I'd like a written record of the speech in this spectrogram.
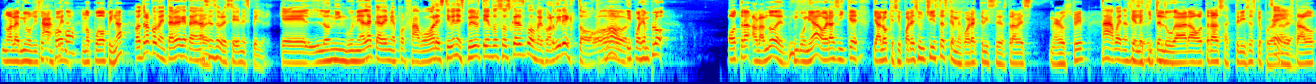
no la hemos visto Ah, tampoco, bueno. no puedo opinar. Otro comentario que también A hacen ver. sobre Steven Spielberg. Que lo ningunea la academia. Por favor, Steven Spielberg tiene dos Oscars como mejor director. No, y por ejemplo, otra, hablando de ningunea, ahora sí que ya lo que sí parece un chiste es que mejor actriz es otra vez Meryl Streep. ah, bueno, eso que sí le es quite el lugar a otras actrices que pudieran Sí, haber estado.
